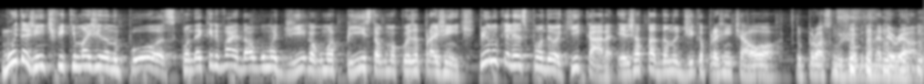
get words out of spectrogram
Muita gente fica imaginando, pô, quando é que ele vai dar alguma dica, alguma pista, alguma coisa pra gente. Pelo que ele respondeu aqui, cara, ele já tá dando dica pra gente, a ó, do próximo jogo da NetherRealm,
